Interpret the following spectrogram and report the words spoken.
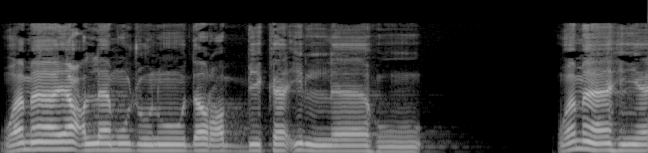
وما يعلم جنود ربك إلا هو وما هي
